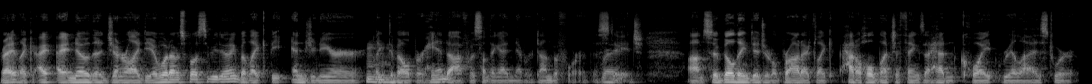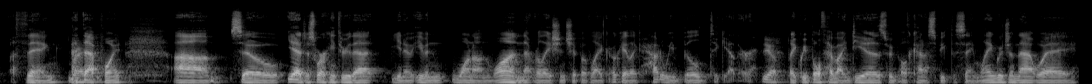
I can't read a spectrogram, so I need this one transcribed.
Right? Like, I, I know the general idea of what I'm supposed to be doing, but like the engineer, mm-hmm. like developer handoff was something I'd never done before at this right. stage. Um, so building digital product like had a whole bunch of things I hadn't quite realized were a thing right. at that point. Um, so yeah, just working through that, you know, even one on one, that relationship of like, okay, like how do we build together? Yeah. Like we both have ideas, we both kind of speak the same language in that way.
